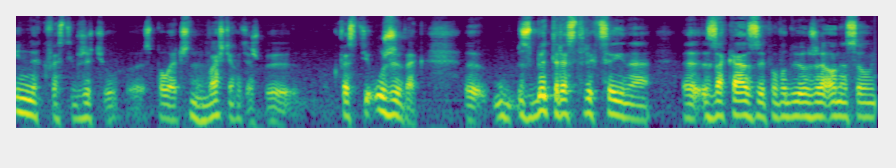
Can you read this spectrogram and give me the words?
innych kwestii w życiu społecznym, mhm. właśnie chociażby kwestii używek, zbyt restrykcyjne, E, zakazy powodują, że one są,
